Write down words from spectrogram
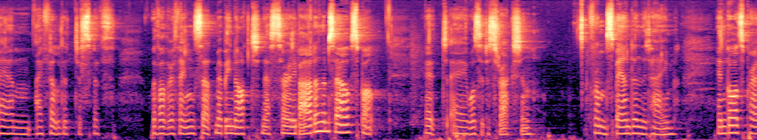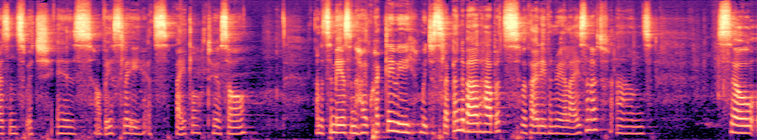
um, I filled it just with with other things that maybe not necessarily bad in themselves, but it uh, was a distraction from spending the time in God's presence, which is obviously it's vital to us all. And it's amazing how quickly we, we just slip into bad habits without even realizing it. And so,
